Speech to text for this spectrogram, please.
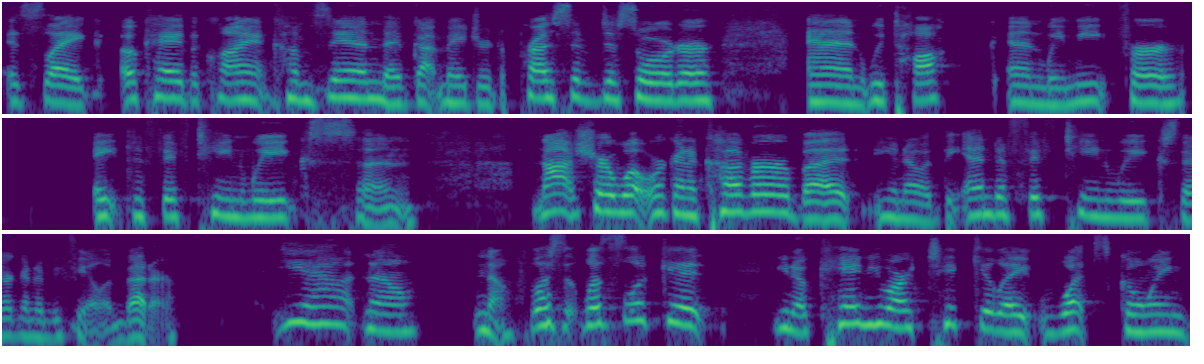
it's like okay the client comes in they've got major depressive disorder and we talk and we meet for 8 to 15 weeks and not sure what we're going to cover but you know at the end of 15 weeks they're going to be feeling better. Yeah no no. Let's let's look at you know can you articulate what's going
